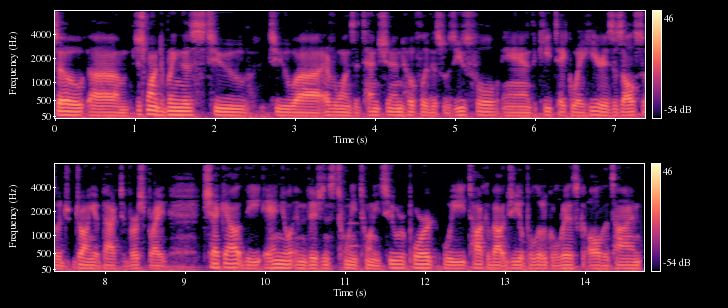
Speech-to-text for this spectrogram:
So um, just wanted to bring this to to uh, everyone's attention. Hopefully this was useful. And the key takeaway here is, is also drawing it back to Versprite. Check out the annual Envisions 2022 report. We talk about geopolitical risk all the time.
